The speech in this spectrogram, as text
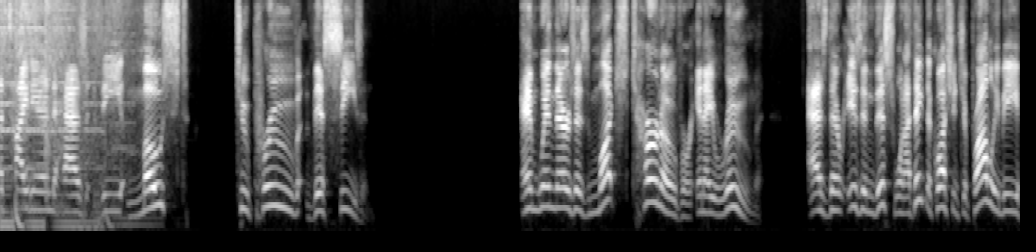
Carolina tight end has the most to prove this season? And when there's as much turnover in a room as there is in this one, I think the question should probably be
